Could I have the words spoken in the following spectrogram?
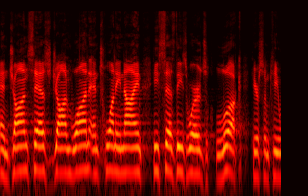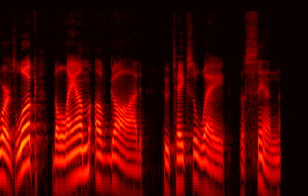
and John says, John 1 and 29, he says these words Look, here's some key words Look, the Lamb of God who takes away the sin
